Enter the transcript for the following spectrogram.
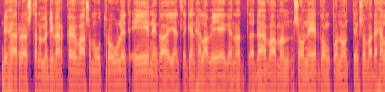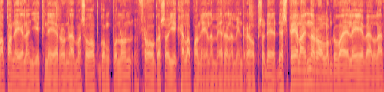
de här rösterna, men de verkar ju vara som otroligt eniga egentligen hela vägen. Att där var man så nedgång på någonting så var det hela panelen gick ner och när man såg uppgång på någon fråga så gick hela panelen mer eller mindre upp. Så det, det spelar ingen roll om du var elev eller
